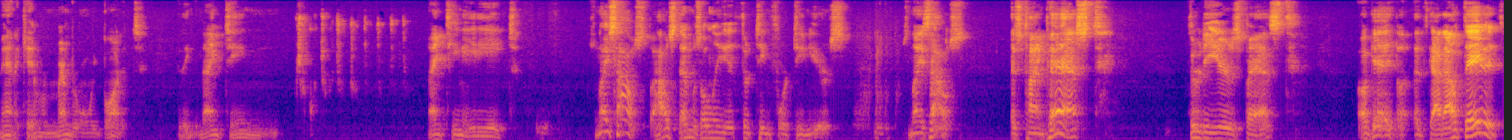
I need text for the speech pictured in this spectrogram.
man, I can't remember when we bought it. I think 19, 1988. It's a nice house. The house then was only 13, 14 years. It's a nice house as time passed, 30 years passed, okay, it got outdated.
